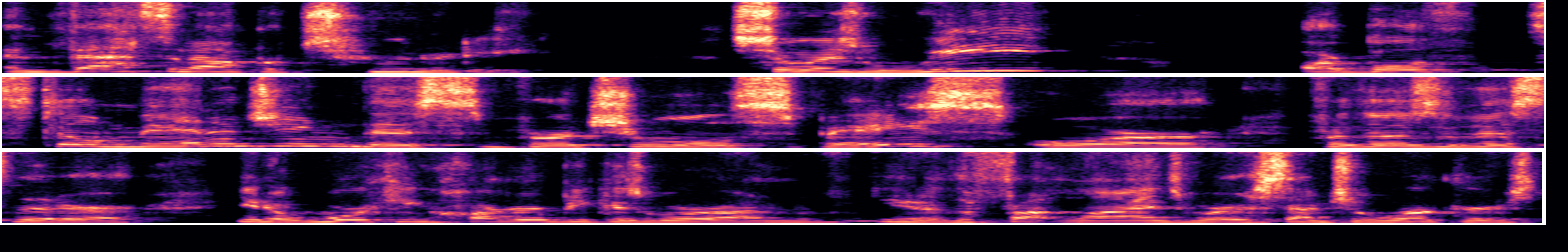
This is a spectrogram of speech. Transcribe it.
And that's an opportunity. So as we are both still managing this virtual space or for those of us that are you know working harder because we're on you know the front lines we're essential workers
